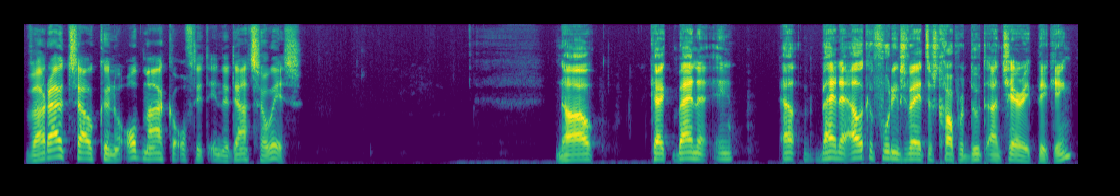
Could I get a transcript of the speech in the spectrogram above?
Waaruit zou kunnen opmaken of dit inderdaad zo is? Nou, kijk, bijna, in, el- bijna elke voedingswetenschapper doet aan cherrypicking.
